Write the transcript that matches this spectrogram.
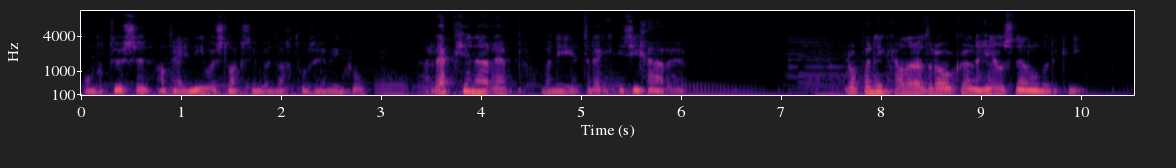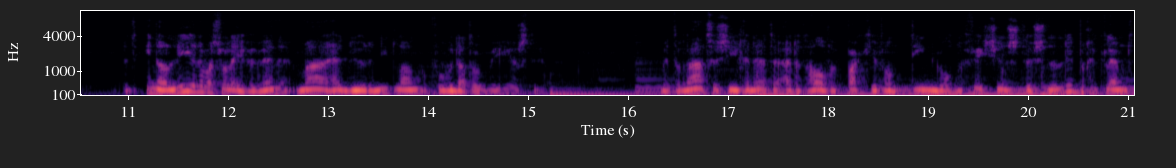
Ondertussen had hij een nieuwe slagzin bedacht voor zijn winkel. Rep je naar rep wanneer je trek in sigaren hebt. Rob en ik hadden het roken heel snel onder de knie. Het inhaleren was wel even wennen, maar het duurde niet lang voor we dat ook beheersten. Met de laatste sigaretten uit het halve pakje van 10 Golden Fictions tussen de lippen geklemd,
